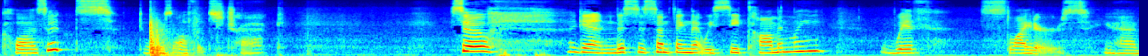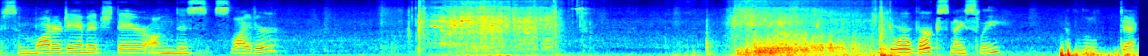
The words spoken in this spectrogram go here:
closets. Doors off its track. So, again, this is something that we see commonly with sliders. You have some water damage there on this slider. The door works nicely. Have a little deck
